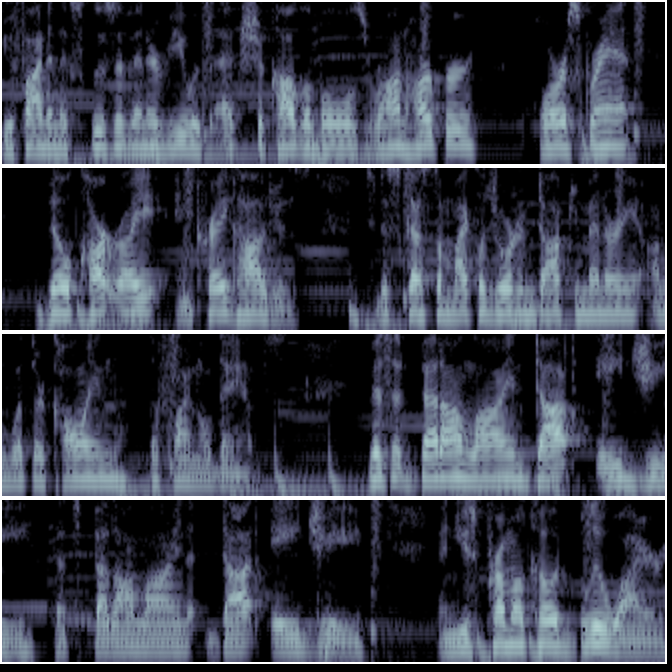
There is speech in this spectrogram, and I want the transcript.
you'll find an exclusive interview with ex Chicago Bulls Ron Harper, Horace Grant, Bill Cartwright, and Craig Hodges to discuss the Michael Jordan documentary on what they're calling the final dance. Visit betonline.ag, that's betonline.ag, and use promo code BLUEWIRE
